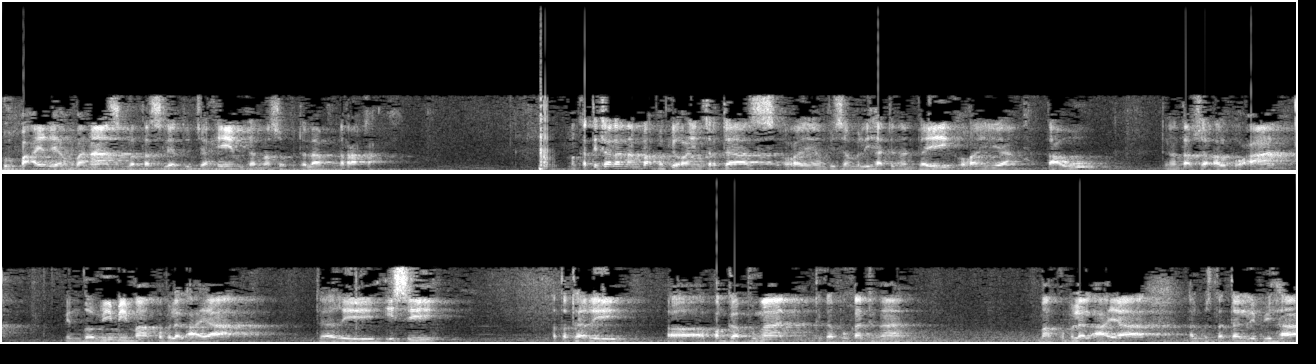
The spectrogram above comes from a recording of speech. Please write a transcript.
berupa air yang panas batas lihat jahim dan masuk ke dalam neraka. Maka tidaklah nampak bagi orang yang cerdas, orang yang bisa melihat dengan baik, orang yang tahu dengan tafsir Al-Quran, min mima ayat dari isi atau dari uh, penggabungan digabungkan dengan makublal ayat al mustadal biha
